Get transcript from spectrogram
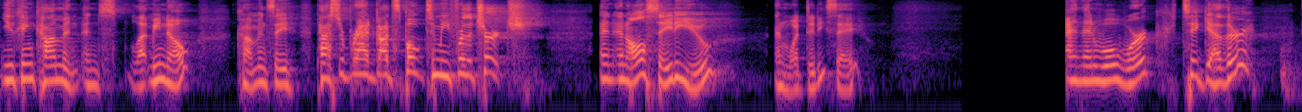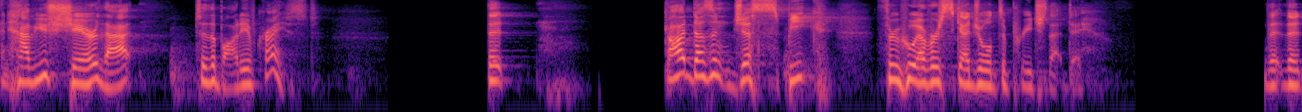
you can come and, and let me know. Come and say, Pastor Brad, God spoke to me for the church. And, and I'll say to you, and what did he say? And then we'll work together and have you share that to the body of Christ. That God doesn't just speak through whoever's scheduled to preach that day. That, that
